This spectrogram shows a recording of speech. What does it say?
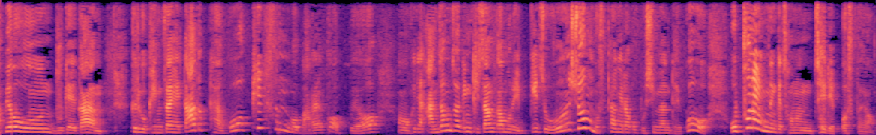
가벼운 무게감 그리고 굉장히 따뜻하고 핏은 뭐 말할 거 없고요. 어, 그냥 안정적인 기장감으로 입기 좋은 쇼 무스탕이라고 보시면 되고 오픈해 입는 게 저는 제일 예뻤어요.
